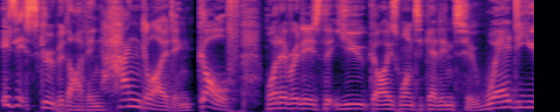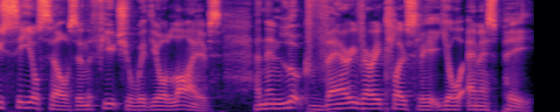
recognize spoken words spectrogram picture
Is it scuba diving, hang gliding, golf, whatever it is that you guys want to get into? Where do you see yourselves in the future with your lives? And then look very, very closely at your MSP.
